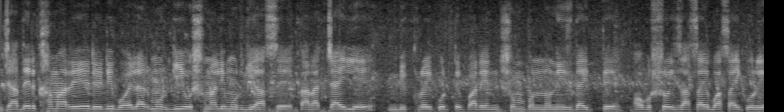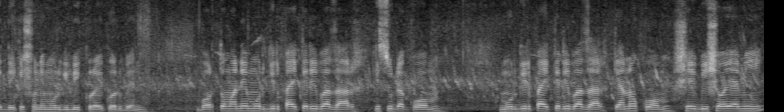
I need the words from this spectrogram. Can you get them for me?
যাদের খামারে রেডি ব্রয়লার মুরগি ও সোনালী মুরগি আছে, তারা চাইলে বিক্রয় করতে পারেন সম্পূর্ণ নিজ দায়িত্বে। অবশ্যই যাচাই বাছাই করে দেখে শুনে মুরগি বিক্রয় করবেন। বর্তমানে মুরগির পাইকারি বাজার কিছুটা কম। মুরগির পাইকারি বাজার কেন কম সেই বিষয়ে আমি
